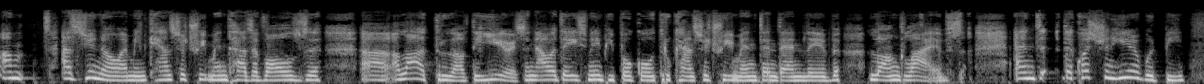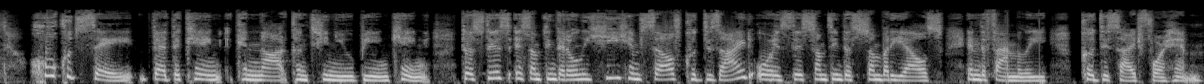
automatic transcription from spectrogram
Um, as you know, I mean, cancer treatment has evolved uh, a lot throughout the years, and nowadays many people go through cancer treatment and then live long lives. And the question here would be, who could say that the king cannot continue being king? Does this is something that only he himself could decide, or is this something that somebody else in the family could decide for him?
